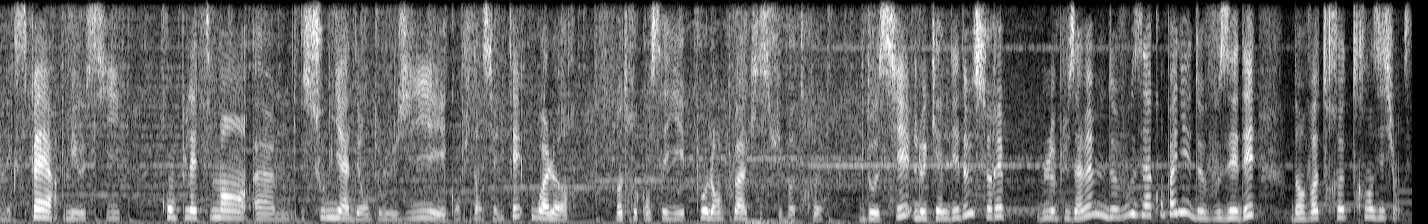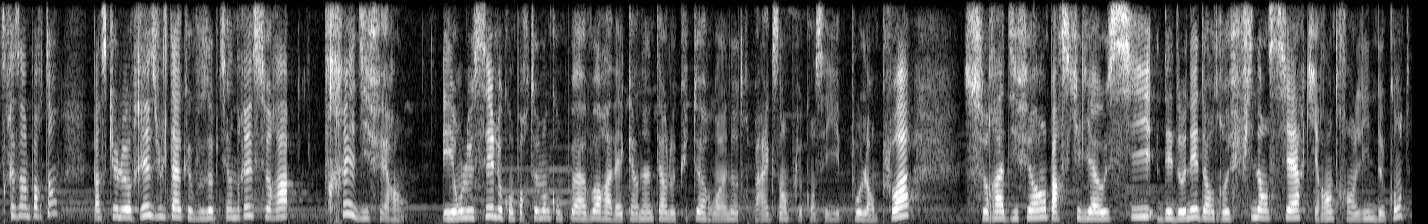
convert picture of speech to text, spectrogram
un expert mais aussi complètement euh, soumis à déontologie et confidentialité, ou alors votre conseiller Pôle emploi qui suit votre dossier, lequel des deux serait le plus à même de vous accompagner, de vous aider dans votre transition. C'est très important parce que le résultat que vous obtiendrez sera très différent. Et on le sait, le comportement qu'on peut avoir avec un interlocuteur ou un autre, par exemple le conseiller Pôle Emploi, sera différent parce qu'il y a aussi des données d'ordre financier qui rentrent en ligne de compte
